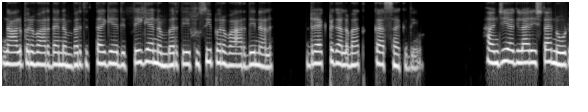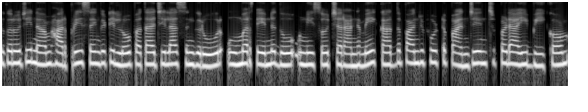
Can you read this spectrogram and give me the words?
ਨਾਲ ਪਰਿਵਾਰ ਦਾ ਨੰਬਰ ਦਿੱਤਾ ਗਿਆ, ਦਿੱਤੇ ਗਿਆ ਨੰਬਰ ਤੇ ਤੁਸੀਂ ਪਰਿਵਾਰ ਦੇ ਨਾਲ ਡਾਇਰੈਕਟ ਗੱਲਬਾਤ ਕਰ ਸਕਦੇ ਹੋ। ਹਾਂਜੀ, ਅਗਲਾ ਰਿਸ਼ਤਾ ਨੋਟ ਕਰੋ ਜੀ, ਨਾਮ ਹਰਪ੍ਰੀਤ ਸਿੰਘ, ਢਿੱਲੋਂ, ਪਤਾ, ਜ਼ਿਲ੍ਹਾ ਸੰਗਰੂਰ, ਉਮਰ 3/2/1994 ਕੱਦ 5 ਫੁੱਟ 5 ਇੰਚ, ਪੜ੍ਹਾਈ ਬੀਕਾਮ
